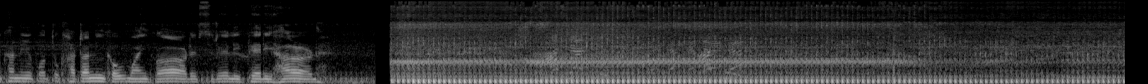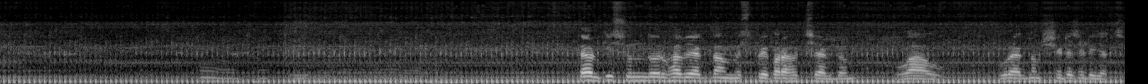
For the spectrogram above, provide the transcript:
এখানে কত খাটানি খাও my god it's really very hard কারণ কি সুন্দরভাবে একদম স্প্রে করা হচ্ছে একদম। ওয়াও পুরো একদম সেঁটে সেঁটে যাচ্ছে।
